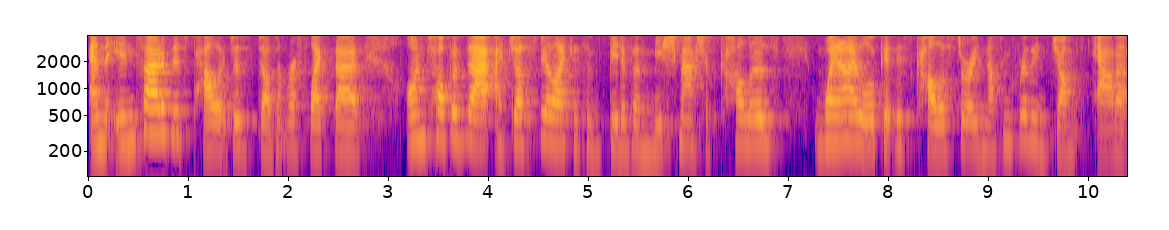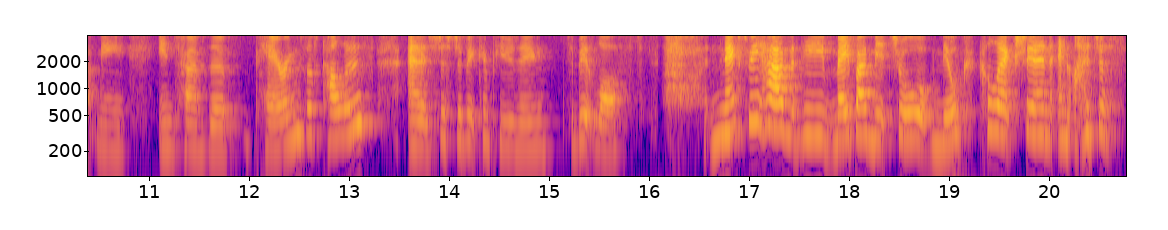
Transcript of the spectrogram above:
And the inside of this palette just doesn't reflect that. On top of that, I just feel like it's a bit of a mishmash of colors when I look at this color story, nothing really jumps out at me in terms of pairings of colors and it's just a bit confusing. It's a bit lost. Next we have the Made by Mitchell Milk Collection and I just,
